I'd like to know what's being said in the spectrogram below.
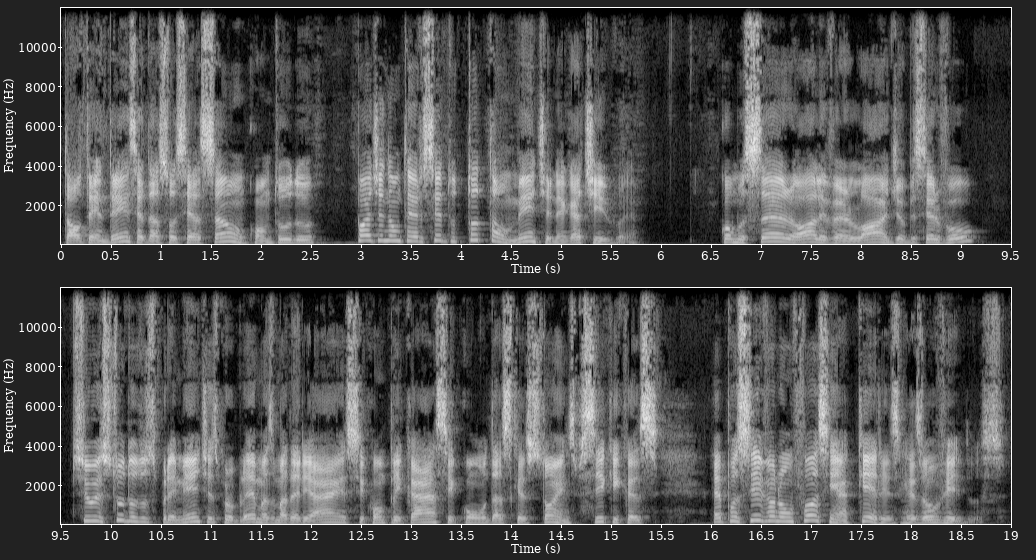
Tal tendência da associação, contudo, pode não ter sido totalmente negativa. Como Sir Oliver Lodge observou, se o estudo dos prementes problemas materiais se complicasse com o das questões psíquicas, é possível não fossem aqueles resolvidos.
